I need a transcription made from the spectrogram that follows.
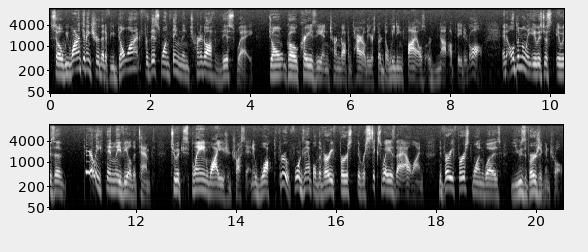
So we wanted to make sure that if you don't want it for this one thing, then turn it off this way. Don't go crazy and turn it off entirely or start deleting files or not update at all. And ultimately, it was just, it was a fairly thinly veiled attempt to explain why you should trust it. And it walked through. For example, the very first, there were six ways that I outlined. The very first one was use version control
